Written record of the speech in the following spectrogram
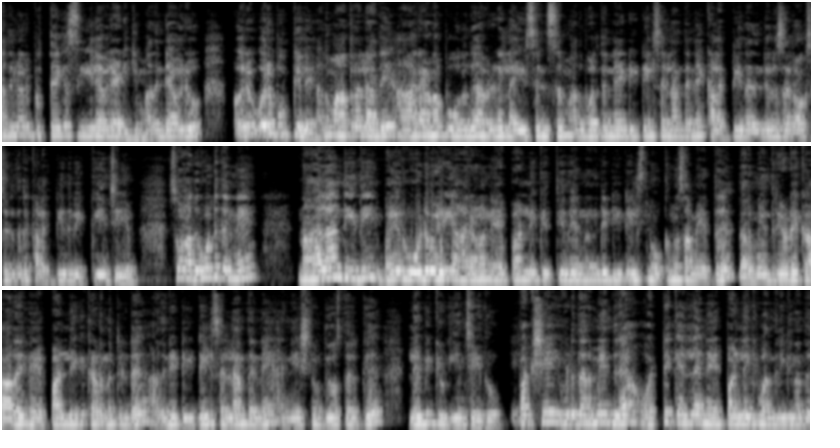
അതിനൊരു പ്രത്യേക സീൽ അവർ അടിക്കും. അതിന്റെ ഒരു ഒരു ഒരു ബുക്കിൽ അത് മാത്രമല്ലാതെ ആരാണോ പോകുന്നത് അവരുടെ ലൈസൻസും അതുപോലെ തന്നെ ഡീറ്റെയിൽസ് എല്ലാം തന്നെ കളക്ട് ചെയ്ത് അതിന്റെ ഒരു സെറോക്സ് എടുത്തിട്ട് കളക്ട് ചെയ്ത് വെക്കുകയും ചെയ്യും. സോ അതുകൊണ്ട് തന്നെ നാലാം തീയതി ബൈ റോഡ് വഴി ആരാണോ നേപ്പാളിലേക്ക് എത്തിയത് എന്നതിന്റെ ഡീറ്റെയിൽസ് നോക്കുന്ന സമയത്ത് ധർമ്മേന്ദ്രയുടെ കാറ് നേപ്പാളിലേക്ക് കടന്നിട്ടുണ്ട്. അതിന്റെ ഡീറ്റെയിൽസ് എല്ലാം തന്നെ അന്വേഷണ ഉദ്യോഗസ്ഥർക്ക് ലഭിക്കുകയും ചെയ്തു. പക്ഷേ ഇവിടെ ധർമ്മേന്ദ്ര ഒറ്റയ്ക്കല്ല നേപ്പാളിലേക്ക് വന്നിരിക്കുന്നത്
